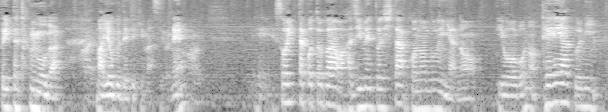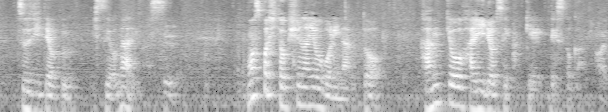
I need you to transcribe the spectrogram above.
といった単語が、はい。まあ、よく出てきますよね、はえーそういった言葉をはじめとしたこの分野の用語の定訳に通じておく必要があります。いうん。もう少し特殊な用語になると環境配慮設計ですとかはいはい。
